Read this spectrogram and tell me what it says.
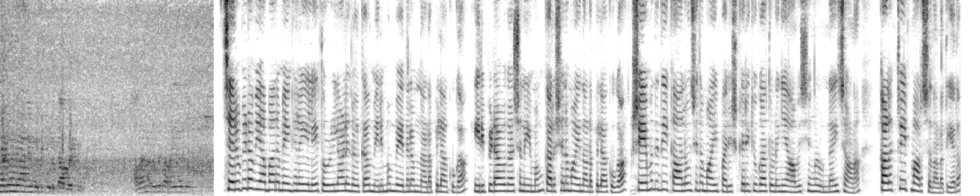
ജനങ്ങൾ അനുമതി കൊടുക്കാൻ പറ്റും? അതാണ് അവർ പറയുന്നത്. ചെറുകിട വ്യാപാര മേഖലയിലെ തൊഴിലാളികൾക്ക് മിനിമം വേതനം നടപ്പിലാക്കുക ഇരിപ്പിടാവകാശ നിയമം കർശനമായി നടപ്പിലാക്കുക ക്ഷേമനിധി കാലോചിതമായി പരിഷ്കരിക്കുക തുടങ്ങിയ ആവശ്യങ്ങൾ ഉന്നയിച്ചാണ് കളക്ട്രേറ്റ് മാർച്ച് നടത്തിയത്.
